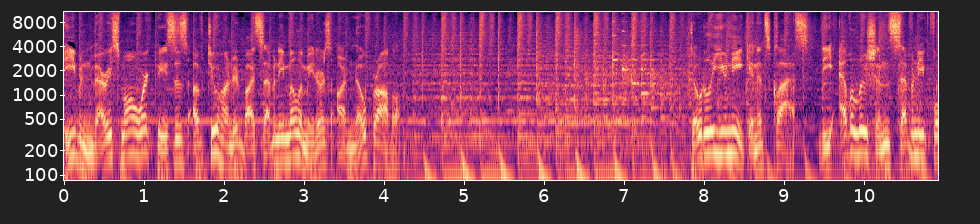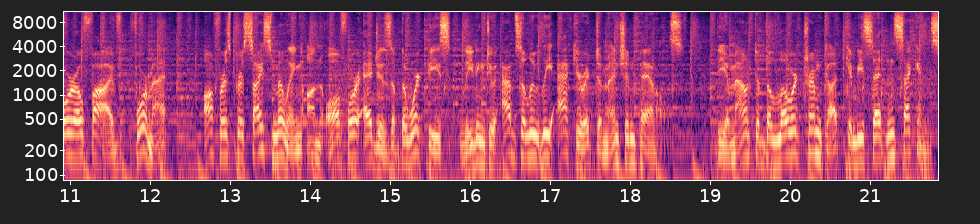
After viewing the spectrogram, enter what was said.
Even very small workpieces of 200 by 70 millimeters are no problem. Totally unique in its class, the Evolution 7405 4mat offers precise milling on all four edges of the workpiece, leading to absolutely accurate dimension panels. The amount of the lower trim cut can be set in seconds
